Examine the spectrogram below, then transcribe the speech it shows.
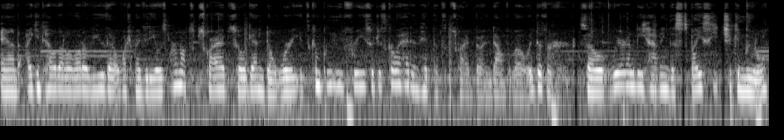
And I can tell that a lot of you that watch my videos are not subscribed. So again, don't worry. It's completely free. So just go ahead and hit that subscribe button down below. It doesn't hurt. So we're going to be having the spicy chicken noodle.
